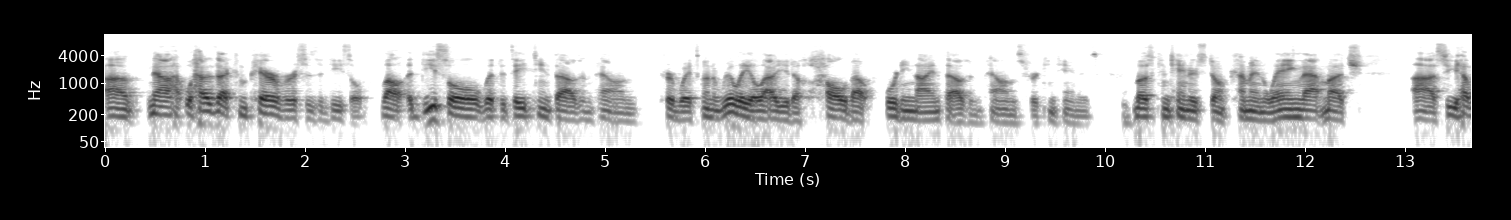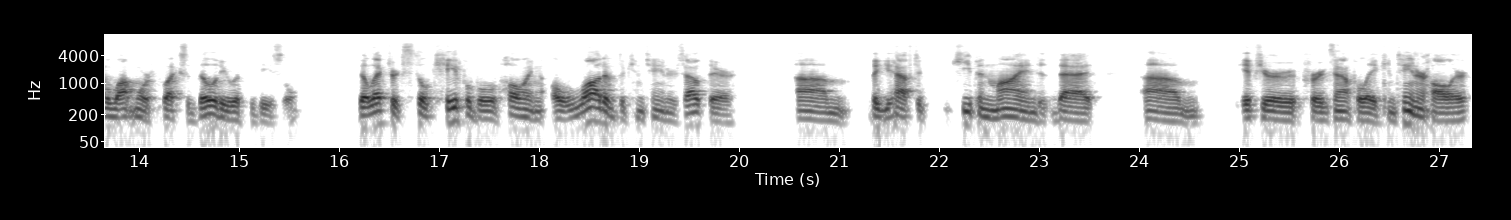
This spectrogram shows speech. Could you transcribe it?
Uh, now, how does that compare versus a diesel? Well, a diesel with its 18,000 pound curb weight is going to really allow you to haul about 49,000 pounds for containers. Most containers don't come in weighing that much, uh, so you have a lot more flexibility with the diesel. The electric's still capable of hauling a lot of the containers out there, um, but you have to keep in mind that um, if you're, for example, a container hauler,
